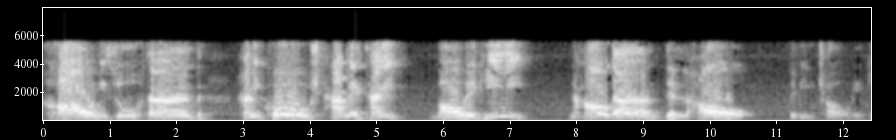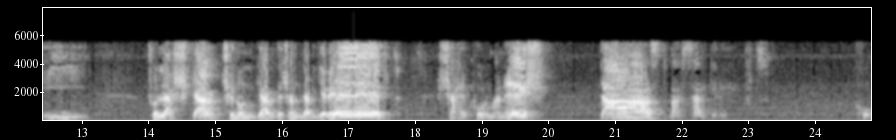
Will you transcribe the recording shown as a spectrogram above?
خار میسوختند. همی کشت هر مهتری بارگی نهادند دلها به بیچارگی. چو لشکر چنون گردشان در گرفت شه پرمنش دست بر سر گرفت. خب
